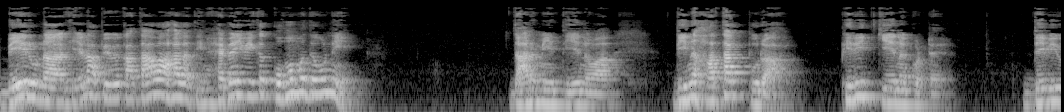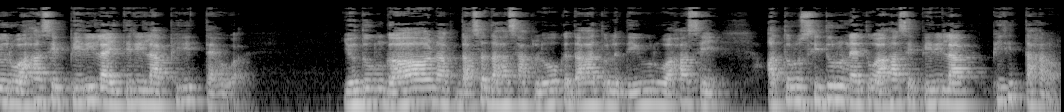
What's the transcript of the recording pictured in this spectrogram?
බේරුණා කියලා අපිව කතාව අහලතින් හැබැයි එක කොහොමද වුණේ ධර්මය තියෙනවා දින හතක් පුරා පිරිත් කියනකොට දෙවිවරු අහසේ පිරිලා ඉතිරිලා පිරිත් ඇහවා. යුදුම් ගානක් දස දහසක් ලෝක දහ තුළ දිවුරු අහසේ අතුරු සිදුරු නැතු අහස පිරිලා පිරිත් අහනෝ.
